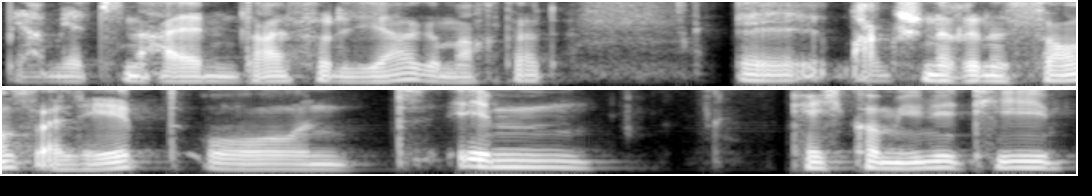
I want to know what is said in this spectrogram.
wir haben jetzt einen halben, dreiviertel Jahr gemacht hat, äh, praktisch eine Renaissance erlebt. Und im Tech-Community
